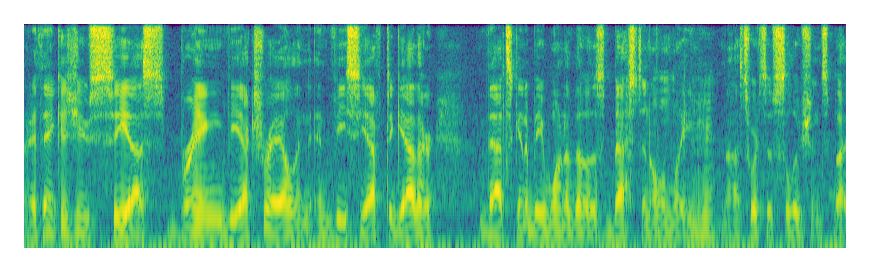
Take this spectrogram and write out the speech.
And I think as you see us bring VxRail and, and VCF together, that's going to be one of those best and only mm -hmm. uh, sorts of solutions. But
